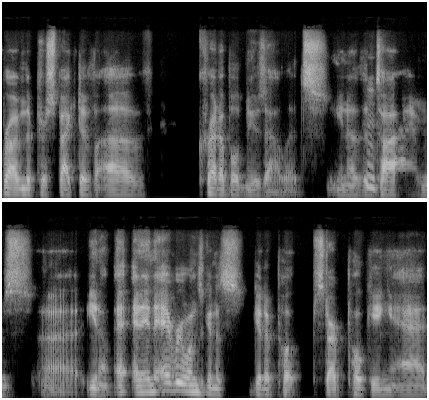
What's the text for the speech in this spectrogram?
from the perspective of credible news outlets you know the Hmm. times uh you know and, and everyone's gonna gonna po- start poking at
